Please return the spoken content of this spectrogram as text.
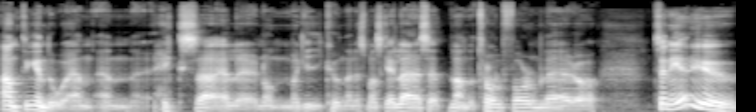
antingen då en, en häxa eller någon magikunnande. Så man ska lära sig att blanda trollformler. Och... Sen är det ju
